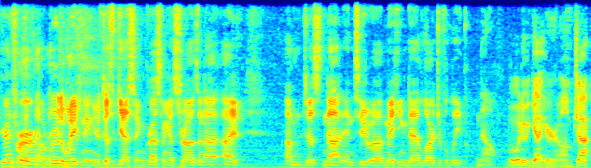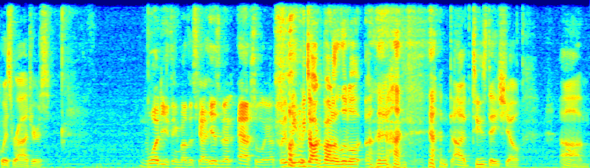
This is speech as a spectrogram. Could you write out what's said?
you're in for a rude awakening. You're just guessing, grasping at straws, and I, I I'm just not into uh, making that large of a leap. No. But what do we got here? Um, Jacquizz Rodgers. What do you think about this guy? He has been absolutely on we, we, talked about a little on, on uh, Tuesday's show. Um,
